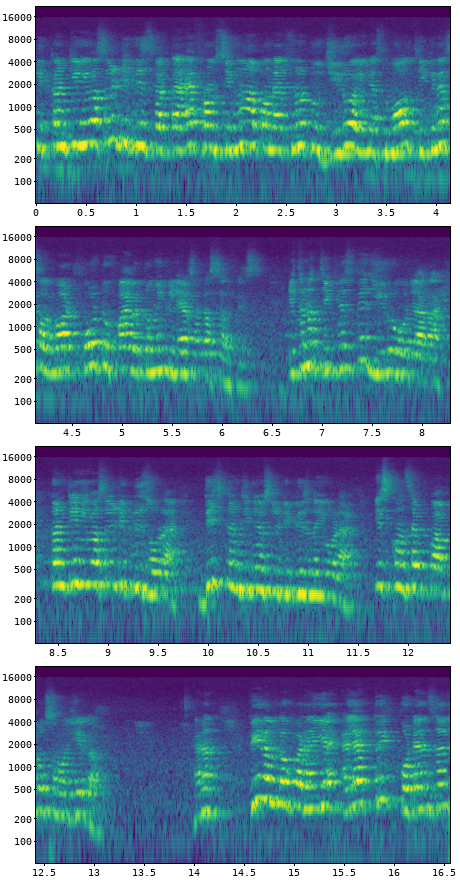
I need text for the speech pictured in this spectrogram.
कि कंटिन्यूअसली डिक्रीज करता है from sigma upon F naught to zero in small thickness of about 4 to 5 atomic layers of the surface इतना थिकनेस पे ज़ीरो हो जा रहा है। कंटिन्यूअसली डिक्रीज हो रहा है। डिसकंटिन्यूअसली डिक्रीज नहीं हो रहा है। इस कॉन्सेप्ट को आप लोग समझिएगा। है ना? फिर हम लोग पढ़ेंगे electric potential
